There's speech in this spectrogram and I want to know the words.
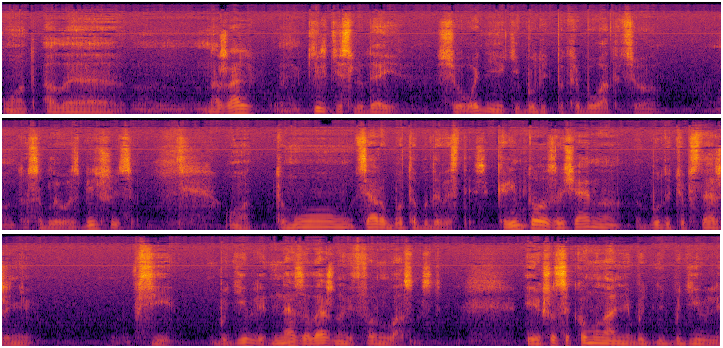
От. Але, на жаль, кількість людей сьогодні, які будуть потребувати цього, особливо збільшується. От. Тому ця робота буде вестися. Крім того, звичайно, будуть обстежені всі будівлі незалежно від форм власності. І якщо це комунальні будівлі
